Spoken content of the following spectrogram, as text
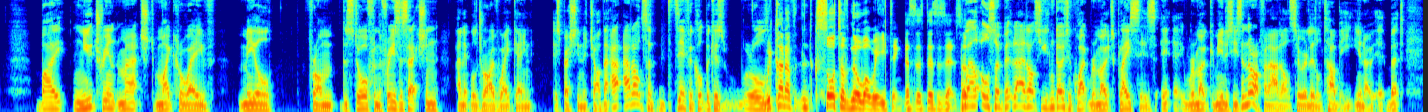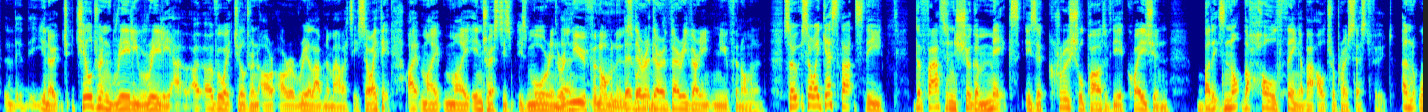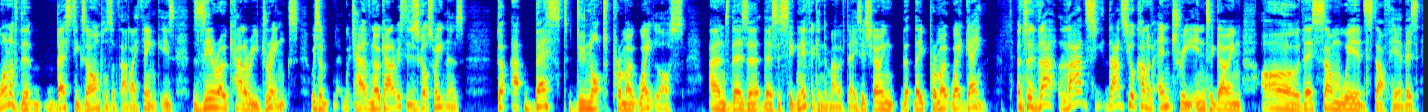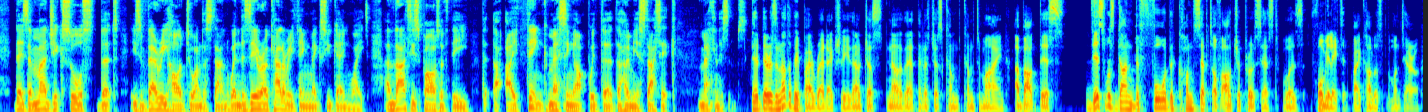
By nutrient matched microwave meal from the store, from the freezer section, and it will drive weight gain, especially in a child. Now, a- adults are difficult because we're all. We kind of sort of know what we're eating. This is this is it. So, well, also, but adults, you can go to quite remote places, i- i- remote communities, and they're often adults who are a little tubby, you know. But you know, ch- children really, really uh, overweight children are, are a real abnormality. So I think I my my interest is is more in They're the a new phenomenon. they're, they're, they're a very, very new phenomenon. So, so I guess that's the the fat and sugar mix is a crucial part of the equation, but it's not the whole thing about ultra processed food. And one of the best examples of that, I think, is zero calorie drinks, which have which have no calories, they just got sweeteners, that at best do not promote weight loss. And there's a there's a significant amount of data showing that they promote weight gain. And so that that's that's your kind of entry into going, oh, there's some weird stuff here. There's there's a magic sauce that is very hard to understand when the zero calorie thing makes you gain weight. And that is part of the, the I think messing up with the the homeostatic mechanisms. there, there is another paper I read actually that just now that, that has just come come to mind about this. This was done before the concept of ultra processed was formulated by Carlos Monteiro.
